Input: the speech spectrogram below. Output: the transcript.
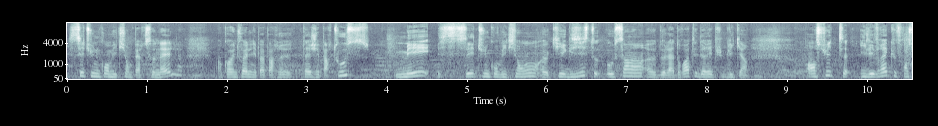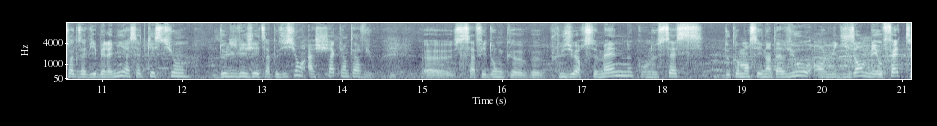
c'est une conviction personnelle. Encore une fois, elle n'est pas partagée par tous, mais c'est une conviction qui existe au sein de la droite et des républicains. Ensuite, il est vrai que François-Xavier Bellamy a cette question de l'IVG et de sa position à chaque interview. Euh, ça fait donc euh, plusieurs semaines qu'on ne cesse de commencer une interview en lui disant mais au fait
